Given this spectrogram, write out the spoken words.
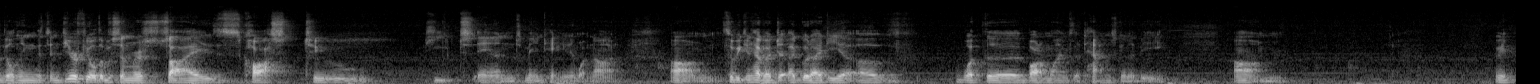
building that's in Deerfield of a similar size cost to heat and maintain and whatnot. Um, so we can have a, a good idea of what the bottom line for the town is gonna be. Um, I mean,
